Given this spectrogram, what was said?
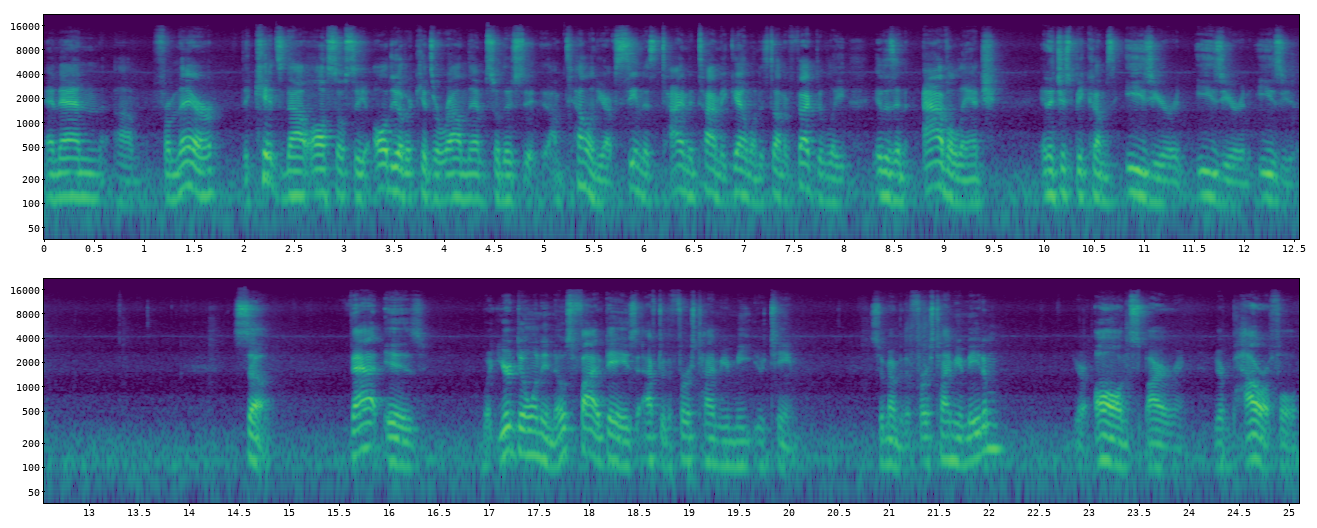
And then um, from there, the kids now also see all the other kids around them. So there's, I'm telling you, I've seen this time and time again when it's done effectively. It is an avalanche, and it just becomes easier and easier and easier. So that is what you're doing in those five days after the first time you meet your team. So remember, the first time you meet them, you're all inspiring. You're powerful.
